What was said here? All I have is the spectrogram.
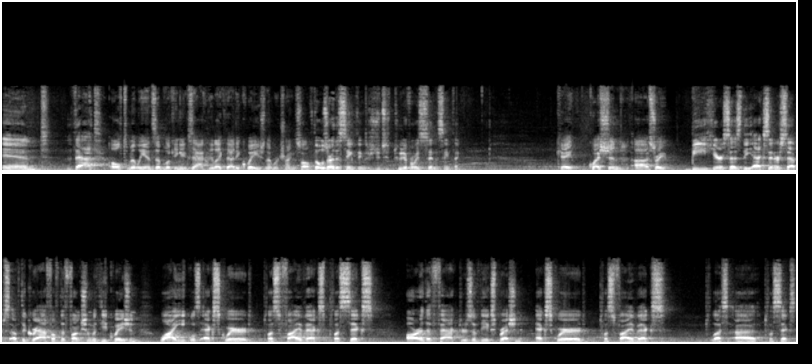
And that ultimately ends up looking exactly like that equation that we're trying to solve. Those are the same things. There's two different ways of saying the same thing. Okay, question, uh, sorry, B here says the x-intercepts of the graph of the function with the equation y equals x squared plus 5x plus 6 are the factors of the expression x squared plus 5x plus, uh, plus 6.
